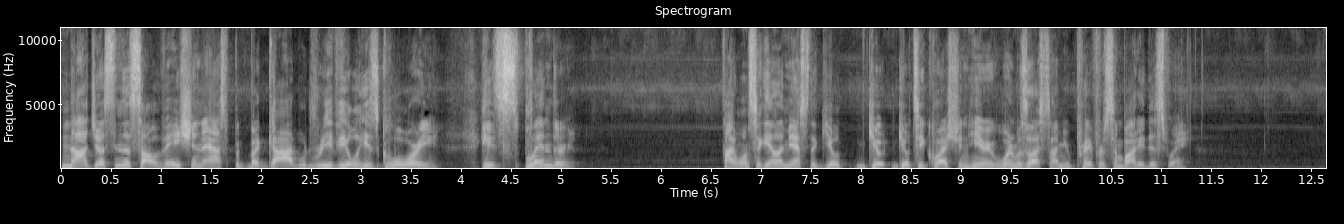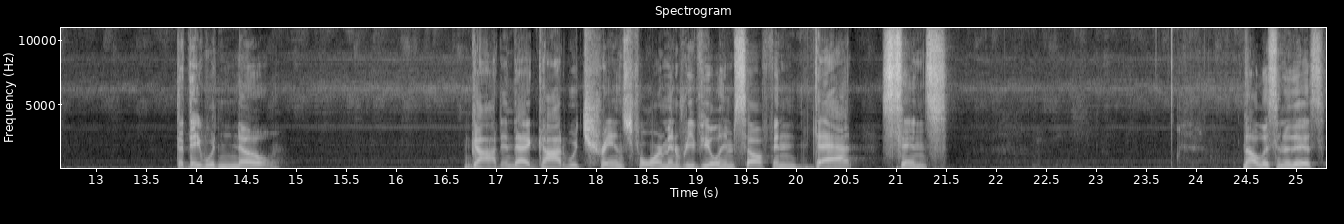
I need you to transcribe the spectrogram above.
Not just in the salvation aspect, but God would reveal his glory, his splendor. I once again, let me ask the guilt, guilt, guilty question here. When was the last time you prayed for somebody this way? That they would know God and that God would transform and reveal himself in that sense. Now, listen to this.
